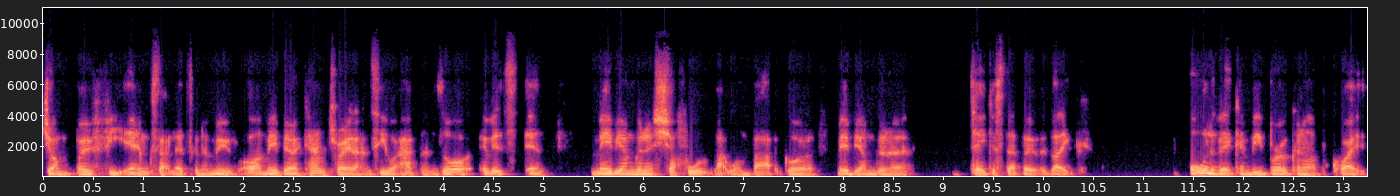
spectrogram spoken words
jump both feet in because that leg's going to move. Oh, maybe I can try that and see what happens. Or if it's in, maybe I'm going to shuffle that one back. Or maybe I'm going to take a step over. Like all of it can be broken up quite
